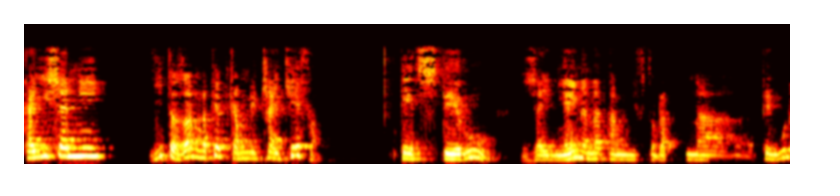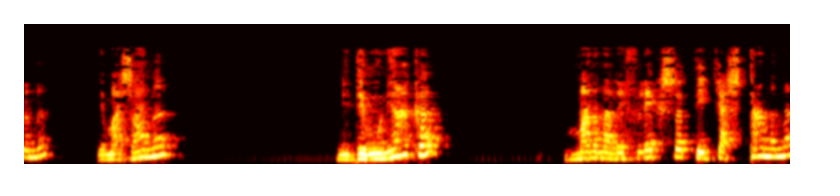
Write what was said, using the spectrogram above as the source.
Ka isan'ny hita izany matetika amin'ny traikefa tetsy sy teroa izay niainana tamin'ny fitondram-piangonana dia mazàna ny demoniaka manana réflexe te-hikasi-tànana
